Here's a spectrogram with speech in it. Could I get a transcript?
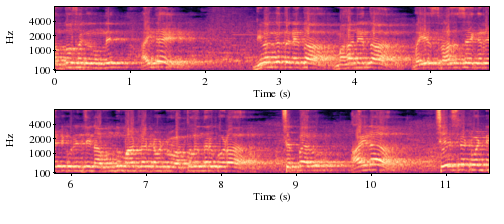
సంతోషంగా ఉంది. అయితే దివంగత నేత మహానేత వైఎస్ రాజశేఖర రెడ్డి గురించి నా ముందు మాట్లాడినటువంటి వక్తలందరూ కూడా చెప్పారు. ఆయన చేసినటువంటి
